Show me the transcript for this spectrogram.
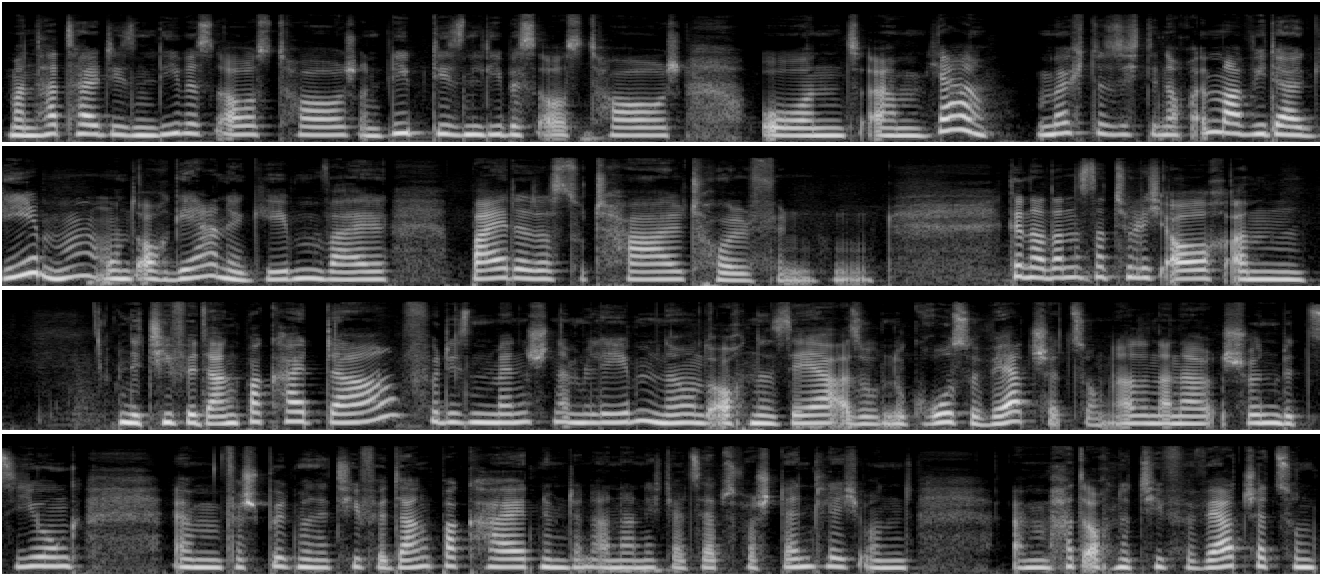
Man hat halt diesen Liebesaustausch und liebt diesen Liebesaustausch und ähm, ja, möchte sich den auch immer wieder geben und auch gerne geben, weil beide das total toll finden. Genau, dann ist natürlich auch ähm, eine tiefe Dankbarkeit da für diesen Menschen im Leben ne? und auch eine sehr, also eine große Wertschätzung. Also in einer schönen Beziehung ähm, verspürt man eine tiefe Dankbarkeit, nimmt den anderen nicht als selbstverständlich und ähm, hat auch eine tiefe Wertschätzung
